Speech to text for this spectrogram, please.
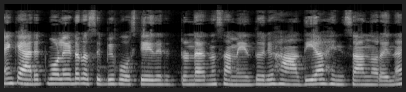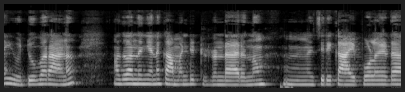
ഞാൻ ക്യാരറ്റ് പോളയുടെ റെസിപ്പി പോസ്റ്റ് ചെയ്തിട്ടുണ്ടായിരുന്ന സമയത്ത് ഒരു ഹാദിയ ഹിൻസ എന്ന് പറയുന്ന യൂട്യൂബറാണ് അത് വന്ന് ഞാൻ കമന്റ് ഇട്ടിട്ടുണ്ടായിരുന്നു. ഇച്ചിരി കായ്പോളയുടെ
